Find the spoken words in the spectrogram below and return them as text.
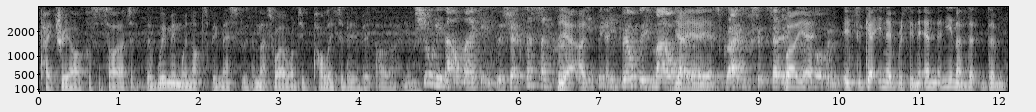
patriarchal society. The women were not to be messed with, and that's why I wanted Polly to be a bit like that, you know. Surely that'll make it into the show because that's so perfect. Yeah, I- you've, you've built these male Yeah, characters. yeah, yeah. It's great to send Well, yeah, and it's getting everything, and, and you know the, the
